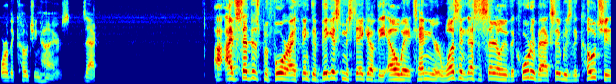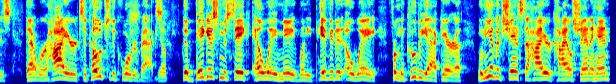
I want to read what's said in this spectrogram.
or the coaching hires?" Zach. I've said this before. I think the biggest mistake of the Elway tenure wasn't necessarily the quarterbacks; it was the coaches that were hired to coach the quarterbacks. Yep. The biggest mistake Elway made when he pivoted away from the Kubiak era, when you have a chance to hire Kyle Shanahan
